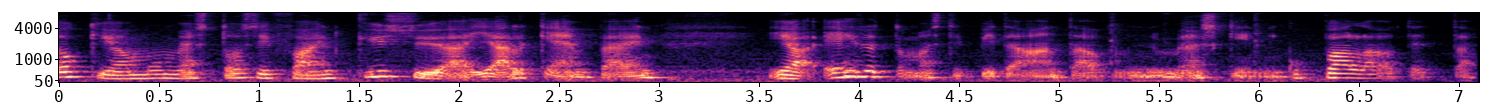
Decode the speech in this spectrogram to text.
toki on mun mielestä tosi fine kysyä jälkeenpäin. Ja ehdottomasti pitää antaa myöskin niin kuin palautetta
